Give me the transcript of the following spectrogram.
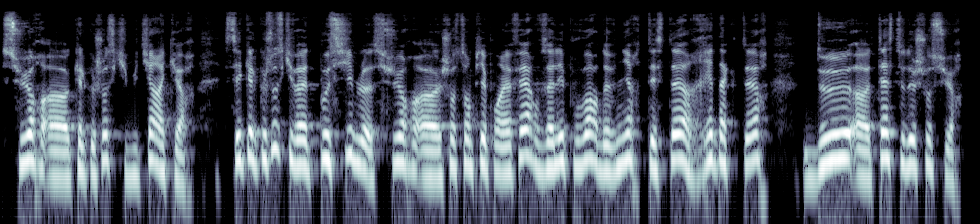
sur euh, quelque chose qui lui tient à cœur. C'est quelque chose qui va être possible sur euh, Vous allez pouvoir devenir testeur, rédacteur de euh, tests de chaussures.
